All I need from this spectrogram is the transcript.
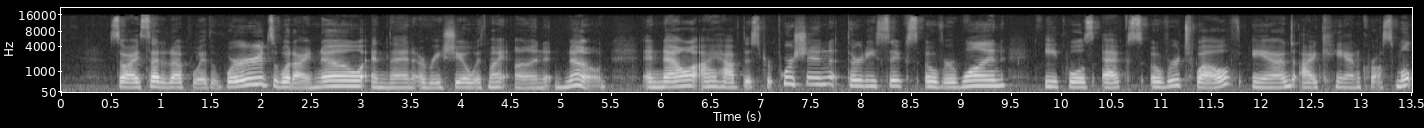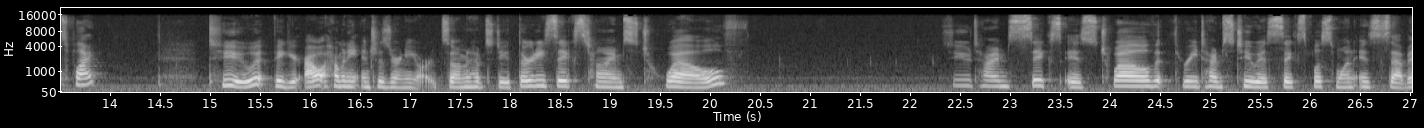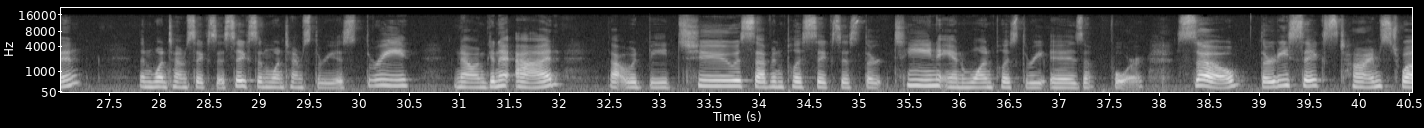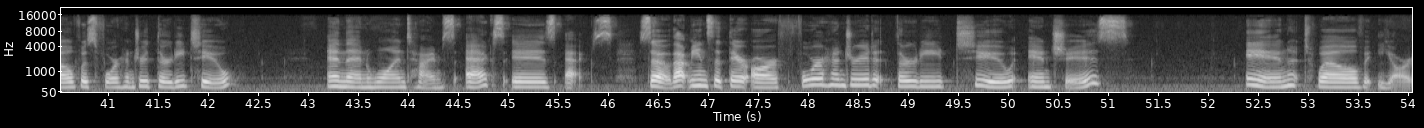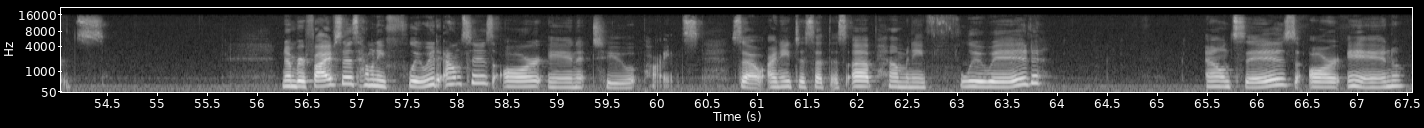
So I set it up with words, what I know, and then a ratio with my unknown. And now I have this proportion 36 over 1 equals x over 12 and I can cross multiply to figure out how many inches are in a yard. So I'm going to have to do 36 times 12. 2 times 6 is 12. 3 times 2 is 6 plus 1 is 7. Then 1 times 6 is 6 and 1 times 3 is 3. Now I'm going to add that would be 2, 7 plus 6 is 13, and 1 plus 3 is 4. So 36 times 12 was 432, and then 1 times x is x. So that means that there are 432 inches in 12 yards. Number 5 says how many fluid ounces are in 2 pints. So I need to set this up. How many fluid ounces are in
